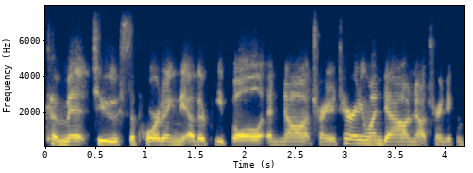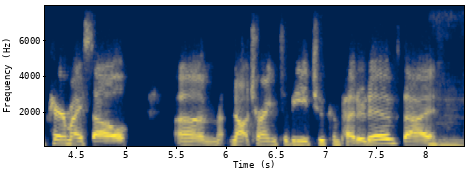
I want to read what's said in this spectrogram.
commit to supporting the other people and not trying to tear anyone down, not trying to compare myself, um, not trying to be too competitive that, mm-hmm.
